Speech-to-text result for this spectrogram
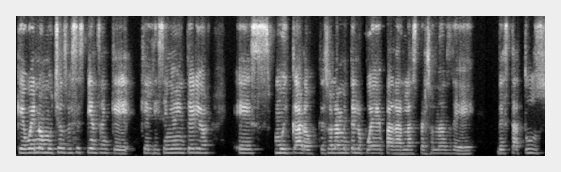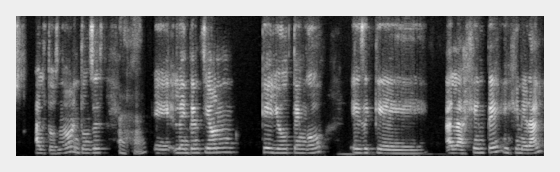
Que bueno, muchas veces piensan que, el diseño de interior es muy caro, que solamente lo pueden pagar las personas de estatus altos, ¿no? Entonces, eh, la intención que yo tengo es de que a la gente en general,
